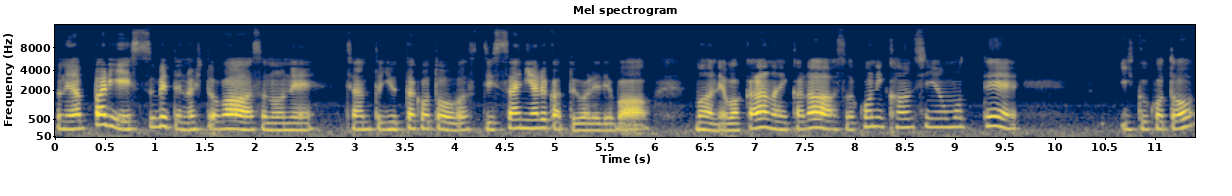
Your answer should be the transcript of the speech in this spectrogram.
そのやっぱり全ての人がそのねちゃんと言ったことを実際にやるかと言われればまあねわからないからそこに関心を持っていくこと？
